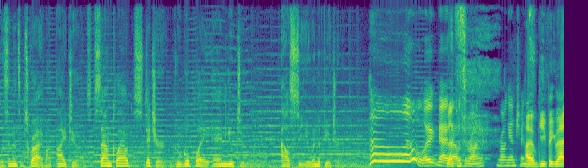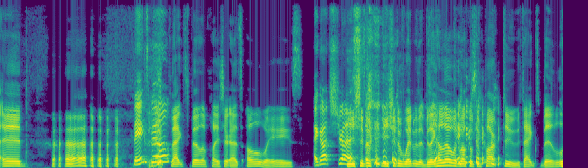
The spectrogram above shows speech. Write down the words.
Listen and subscribe on iTunes, SoundCloud, Stitcher, Google Play, and YouTube. I'll see you in the future. Hello. Uh, that, that was the wrong wrong entrance. I'm keeping that in. Thanks, Bill. Thanks, Bill. A pleasure as always. I got stressed. You should have you should have went with it. Be like, hello and welcome to part two. Thanks, Bill.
